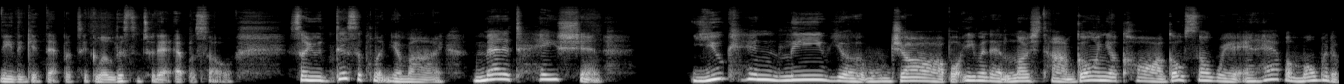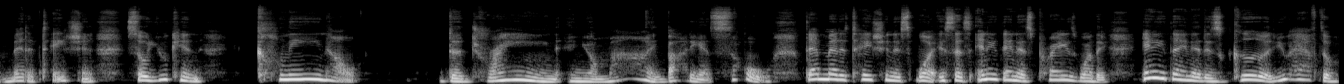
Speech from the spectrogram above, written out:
Need to get that particular, listen to that episode. So you discipline your mind. Meditation you can leave your job or even at lunchtime, go in your car, go somewhere and have a moment of meditation so you can clean out the drain in your mind, body, and soul. That meditation is what? It says anything that's praiseworthy, anything that is good, you have to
